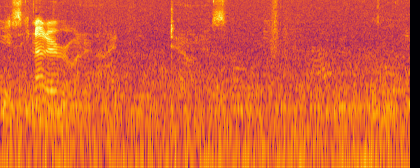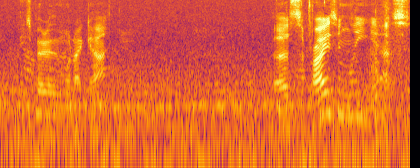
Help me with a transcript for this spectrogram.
You see, not everyone in Hightown is is better than what I got. Uh, surprisingly, yes.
